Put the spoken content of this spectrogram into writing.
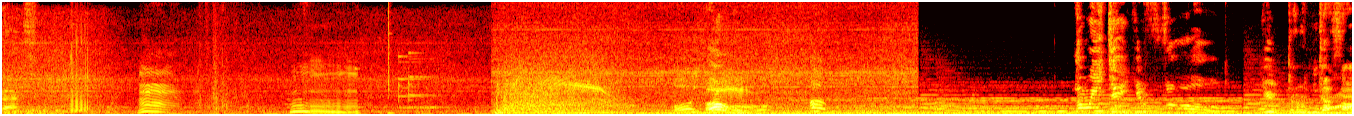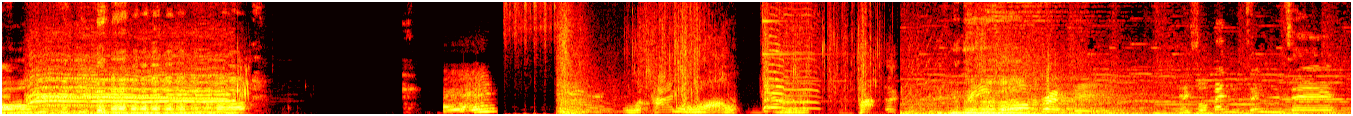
To do that. Hmm. Oh! Oh! Luigi, you fool! You doomed us all! Free for frenzy! Free for Benzenze!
